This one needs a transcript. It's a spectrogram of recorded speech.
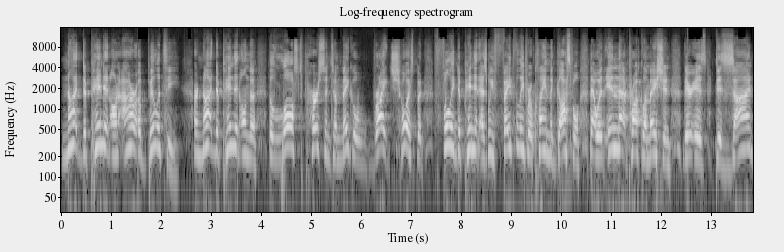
not dependent on our ability are not dependent on the, the lost person to make a right choice, but fully dependent as we faithfully proclaim the gospel that within that proclamation there is design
